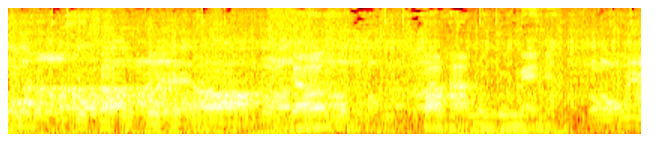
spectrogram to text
อฝากคุณคนเนาะแล้วฟ้าผ่าลงตรงไหนเนี่ยตรงนี้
